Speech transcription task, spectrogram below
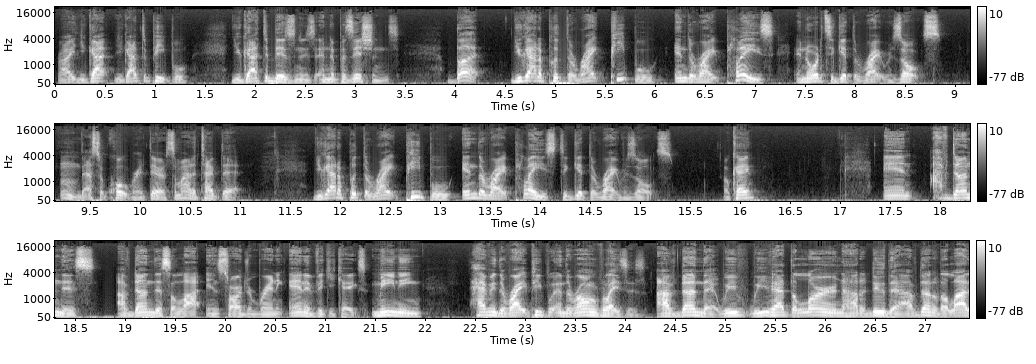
right? You got you got the people, you got the business and the positions, but you got to put the right people in the right place in order to get the right results. Mm, that's a quote right there. Somebody type that. You got to put the right people in the right place to get the right results. Okay? And I've done this. I've done this a lot in Sargent Branding and in Vicky Cakes, meaning having the right people in the wrong places. I've done that. We've we've had to learn how to do that. I've done it a lot.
